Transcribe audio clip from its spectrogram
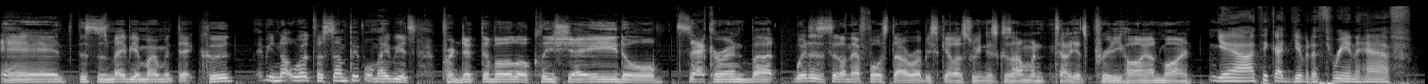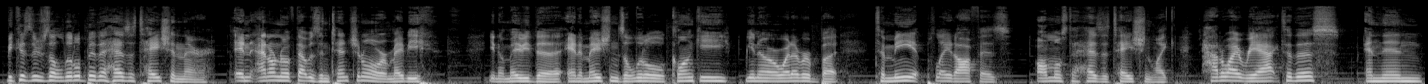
and this is maybe a moment that could maybe not work for some people. Maybe it's predictable or cliched or saccharine, but where does it sit on that four star Robbie scale of sweetness? Because I'm going to tell you it's pretty high on mine. Yeah, I think I'd give it a three and a half because there's a little bit of hesitation there, and I don't know if that was intentional or maybe, you know, maybe the animation's a little clunky, you know, or whatever. But to me, it played off as almost a hesitation, like, how do I react to this? And then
